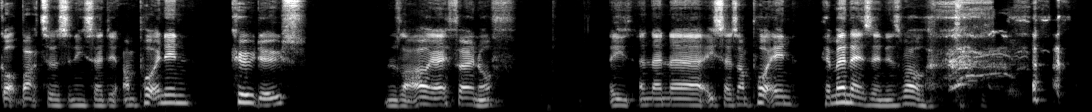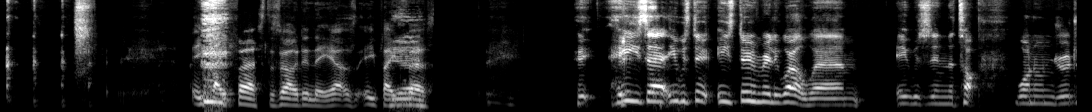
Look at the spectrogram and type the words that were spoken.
got back to us and he said, "I'm putting in Kudus," and I was like, "Oh yeah, fair enough." He and then uh, he says, "I'm putting Jimenez in as well." he played first as well, didn't he? That was, he played Yeah. first. he he's uh, he was do he's doing really well. Um, he was in the top 100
